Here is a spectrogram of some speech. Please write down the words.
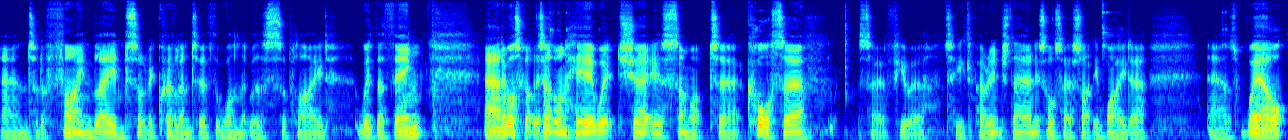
and sort of fine blade, sort of equivalent of the one that was supplied with the thing. And I've also got this other one here, which uh, is somewhat uh, coarser, so fewer teeth per inch there, and it's also slightly wider as well.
